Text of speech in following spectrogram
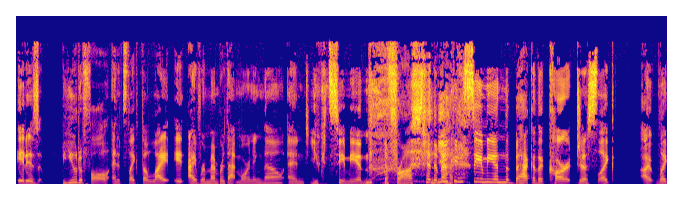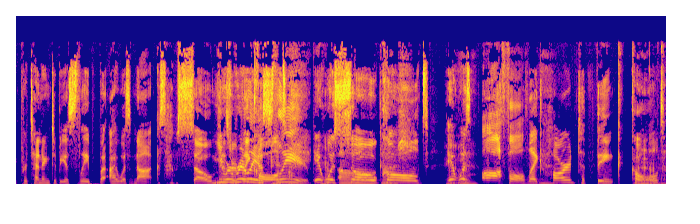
it is beautiful, and it's like the light. It, I remember that morning though, and you can see me in The frost in the back. you can see me in the back of the cart, just like. I like pretending to be asleep, but I was not because I was so You were really cold. asleep. It was Oh, so gosh. cold. It was awful, like hard to think cold.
